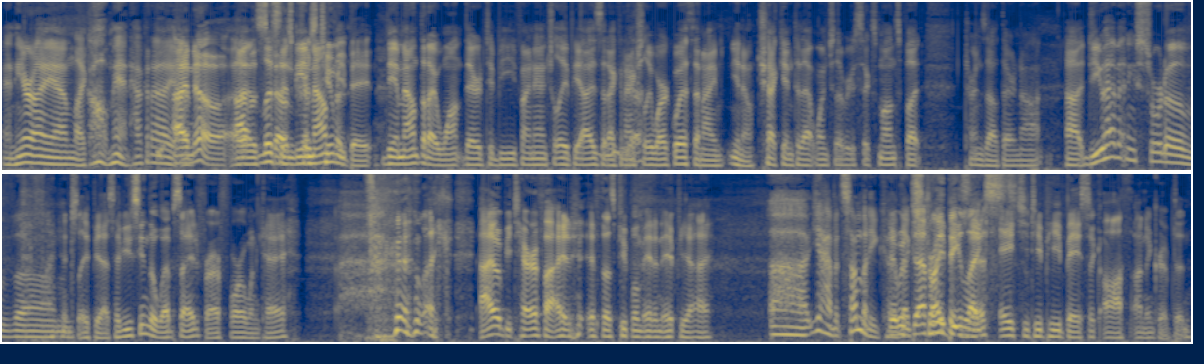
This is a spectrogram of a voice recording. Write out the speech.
And here I am, like, oh man, how could I? I know. That was- that listen, was the Chris amount that, the amount that I want there to be financial APIs that I can actually work with, and I, you know, check into that once every six months. But turns out they're not. Uh, do you have any sort of? Um, Financial APIs. Have you seen the website for our 401k? like, I would be terrified if those people made an API. Uh, yeah, but somebody could. It would like definitely Stripe be exists. like HTTP basic auth unencrypted.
